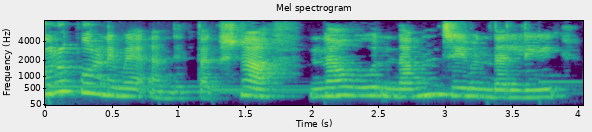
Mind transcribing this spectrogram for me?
ಗುರುಪೂರ್ಣಿಮೆ ಅಂದಿದ ತಕ್ಷಣ ನಾವು ನಮ್ಮ ಜೀವನದಲ್ಲಿ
